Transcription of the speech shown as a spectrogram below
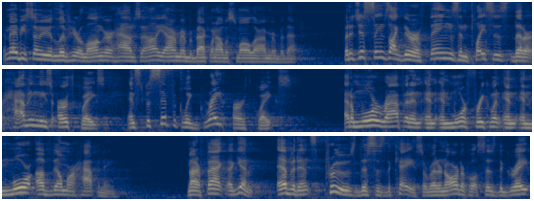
And maybe some of you live here longer have said, oh, yeah, I remember back when I was smaller, I remember that. But it just seems like there are things and places that are having these earthquakes and specifically great earthquakes, at a more rapid and, and, and more frequent, and, and more of them are happening. Matter of fact, again, evidence proves this is the case. I read an article, it says the great,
